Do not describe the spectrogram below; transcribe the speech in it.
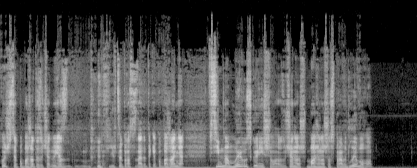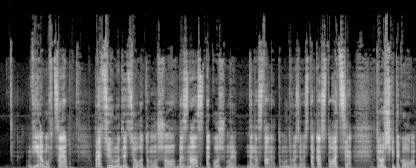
Хочеться побажати, звичайно, ну я це просто знаєте таке побажання всім нам миру скорішого. Звичайно ж, бажано, що справедливого. Віримо в це, працюємо для цього, тому що без нас також мир не настане. Тому, друзі, ось така ситуація. Трошки такого.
